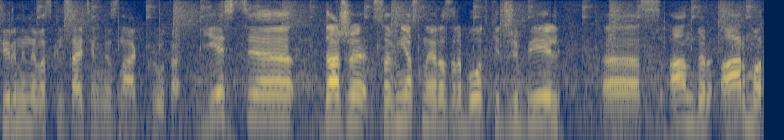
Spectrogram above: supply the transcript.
фирменный восклицательный знак, круто. Есть э, даже совместные разработки JBL э, с Under Armour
